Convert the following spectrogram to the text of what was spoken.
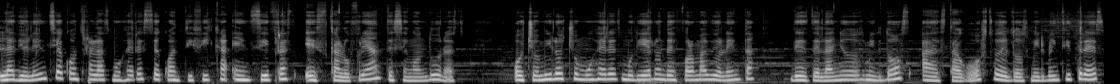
La violencia contra las mujeres se cuantifica en cifras escalofriantes en Honduras. 8.008 mujeres murieron de forma violenta desde el año 2002 hasta agosto del 2023,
